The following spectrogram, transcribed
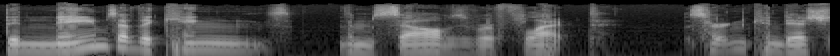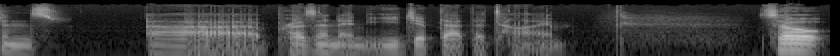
the names of the kings themselves reflect certain conditions uh, present in Egypt at the time. So,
